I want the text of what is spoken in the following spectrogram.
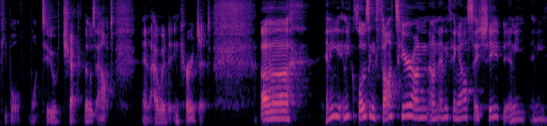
people want to check those out, and I would encourage it. Uh, any any closing thoughts here on on anything else? HT? Any any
